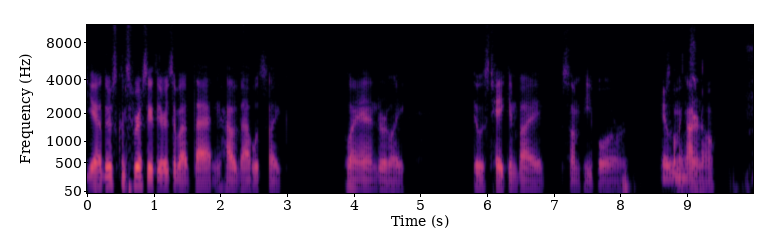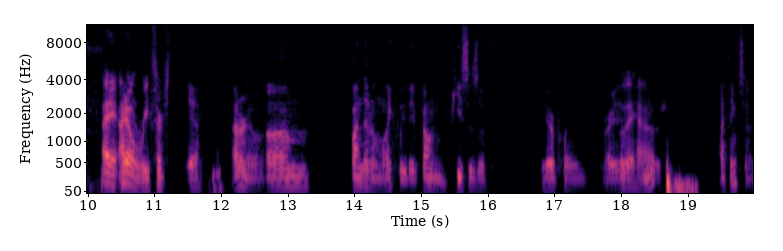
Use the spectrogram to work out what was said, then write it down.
Yeah, there's conspiracy theories about that and how that was like planned or like it was taken by some people or something. I don't know. I I don't research. Yeah, I don't know. Um, find that unlikely. They found pieces of the airplane, right? Oh, they in the have? I think so.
